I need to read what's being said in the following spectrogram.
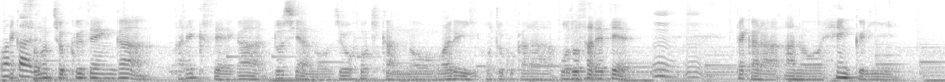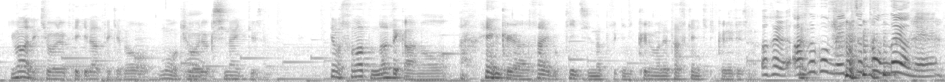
なんかその直前がアレクセイがロシアの情報機関の悪い男から脅されてうんうん。だからあのヘンクに今まで協力的だったけどもう協力しないっていうじゃん、でもその後なぜかあの ヘンクが最後ピンチになった時に車で助けに来てくれるじゃん。わかる。あそこめっちゃ飛んだよね。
